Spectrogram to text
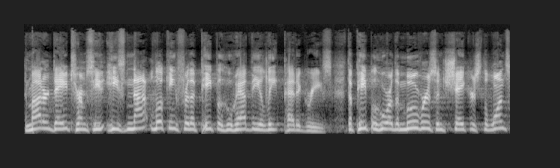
In modern day terms, he, he's not looking for the people who have the elite pedigrees, the people who are the movers and shakers, the ones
